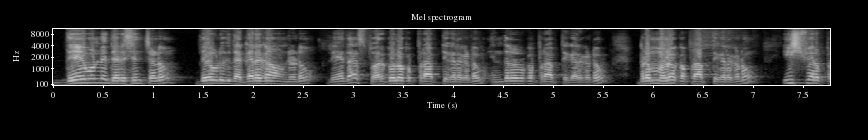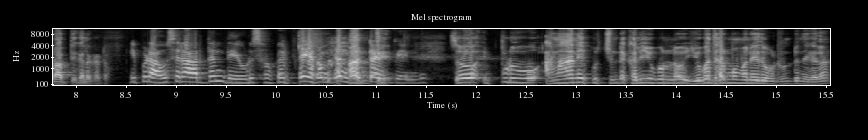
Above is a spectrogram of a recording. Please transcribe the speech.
దేవుణ్ణి దర్శించడం దేవుడికి దగ్గరగా ఉండడం లేదా స్వర్గలోక ప్రాప్తి కలగడం ఇంద్రలోక ప్రాప్తి కలగడం బ్రహ్మలోక ప్రాప్తి కలగడం ఈశ్వర ప్రాప్తి కలగడం. ఇప్పుడు అవసరార్థం దేవుడు. అయిపోయింది. సో ఇప్పుడు అలానే కూర్చుంటే కలియుగంలో యుగ ధర్మం అనేది ఒకటి ఉంటుంది కదా.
